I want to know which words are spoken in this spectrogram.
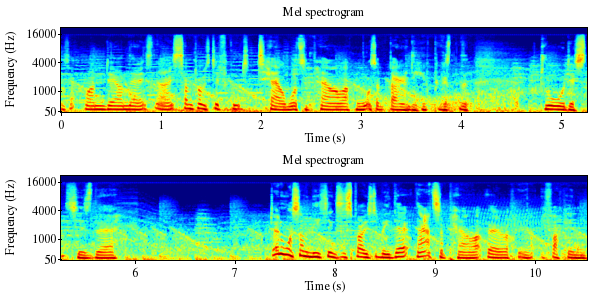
is that one down there. It's, no, it's sometimes difficult to tell what's a power up and what's a bounty because the draw distance is there. Don't know what some of these things are supposed to be. There, that's a power up there if I can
